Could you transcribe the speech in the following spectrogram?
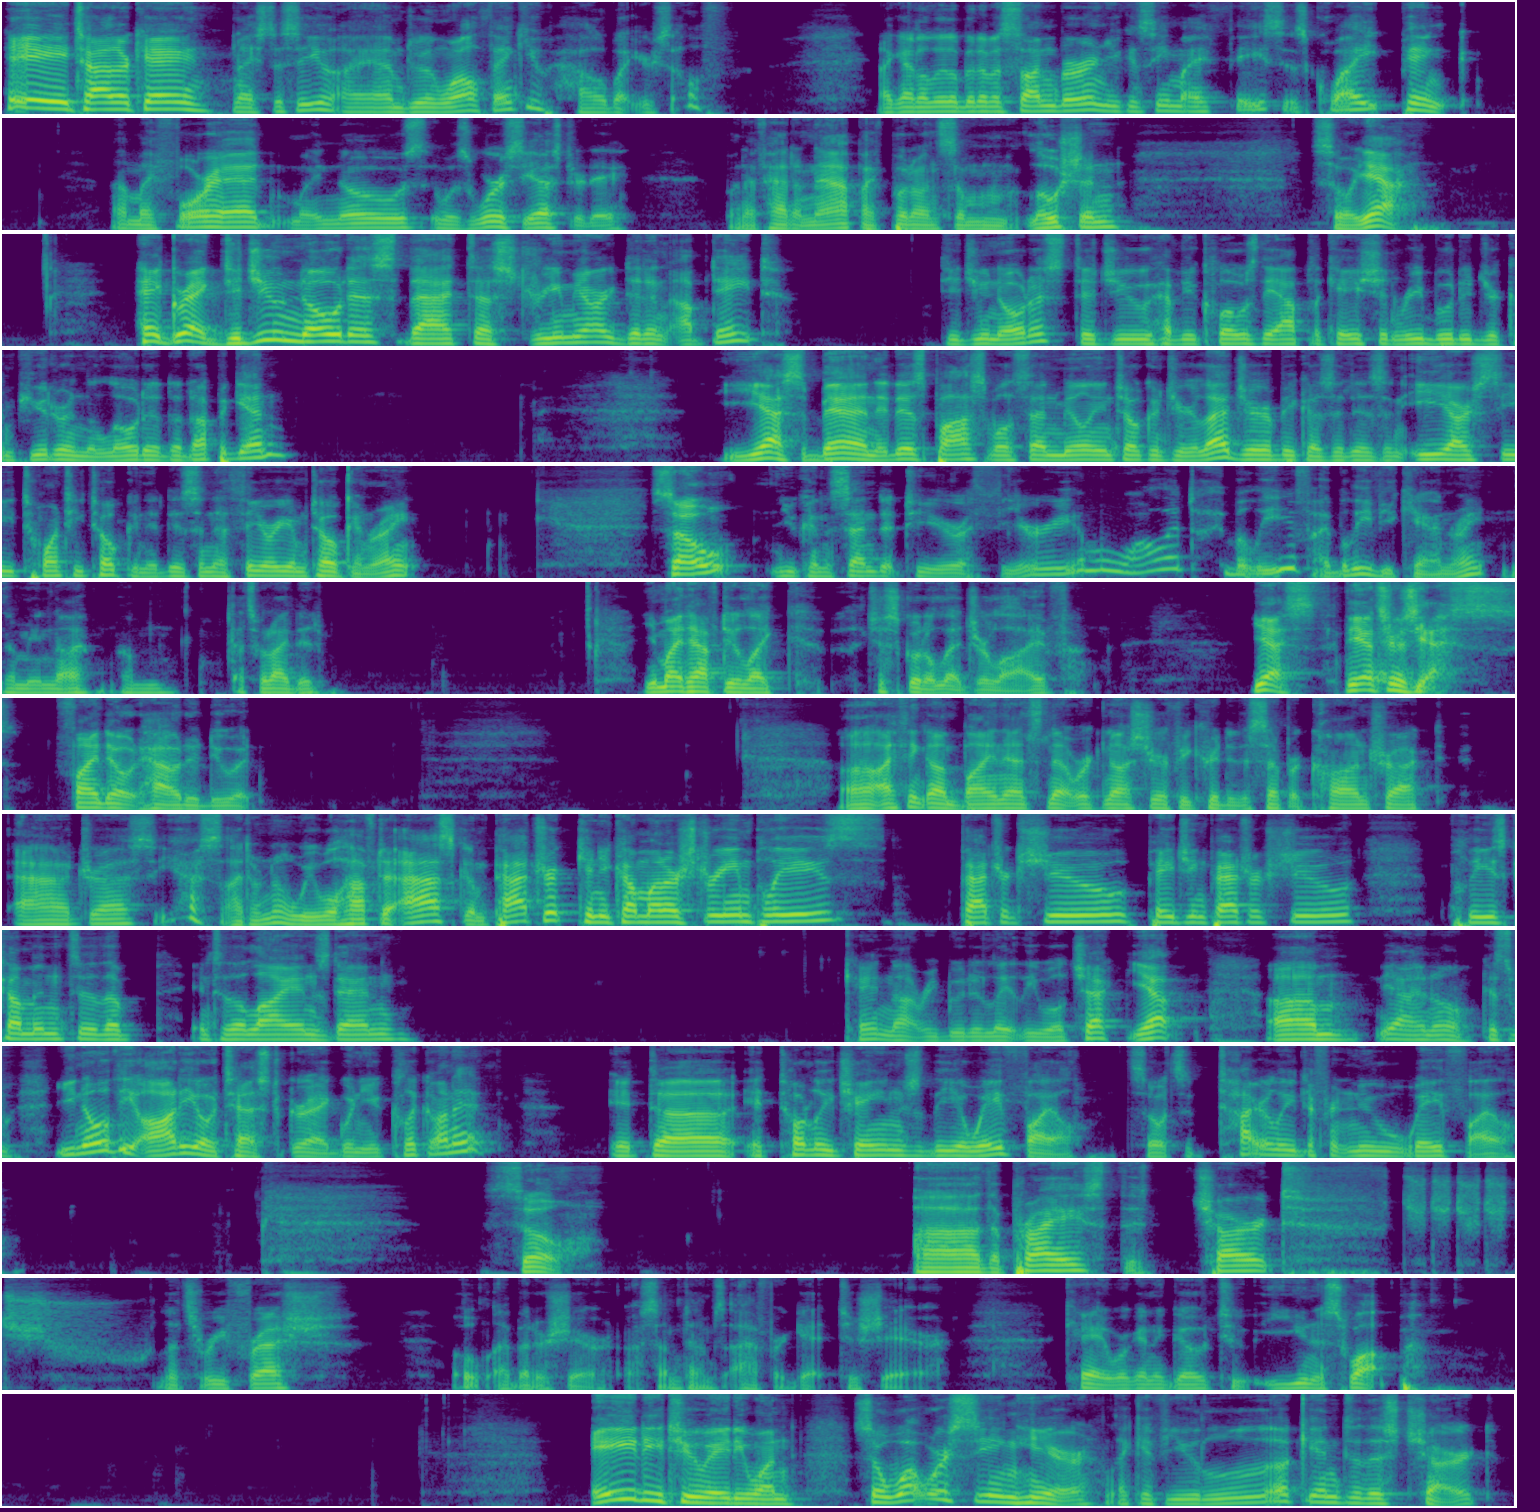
hey, Tyler K, nice to see you. I am doing well. Thank you. How about yourself? I got a little bit of a sunburn. You can see my face is quite pink on my forehead, my nose. It was worse yesterday, but I've had a nap. I've put on some lotion. So, yeah. Hey, Greg, did you notice that uh, StreamYard did an update? Did you notice? Did you have you closed the application, rebooted your computer, and then loaded it up again? Yes, Ben, it is possible to send million token to your ledger because it is an ERC20 token. It is an Ethereum token, right? So you can send it to your Ethereum wallet, I believe. I believe you can, right? I mean, I, um, that's what I did. You might have to like just go to Ledger Live. Yes, the answer is yes. Find out how to do it. Uh, I think on Binance Network, not sure if he created a separate contract address? Yes, I don't know. We will have to ask him. Patrick, can you come on our stream, please? Patrick Shyu, paging Patrick Shyu, please come into the into the Lion's Den. Okay, not rebooted lately. We'll check. Yep. Um, yeah, I know. Because you know the audio test, Greg, when you click on it, it uh it totally changed the wave file. So it's entirely different new wave file. So uh the price, the chart, Let's refresh. Oh, I better share. Uh, sometimes I forget to share. Okay, we're going to go to Uniswap. 8281. So what we're seeing here, like if you look into this chart,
